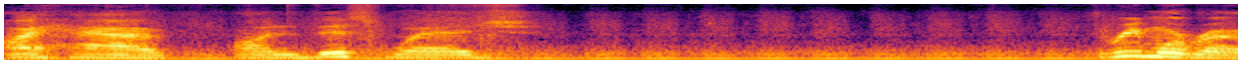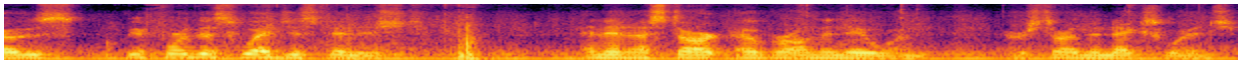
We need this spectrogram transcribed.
I have on this wedge three more rows before this wedge is finished. And then I start over on the new one, or start on the next wedge.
